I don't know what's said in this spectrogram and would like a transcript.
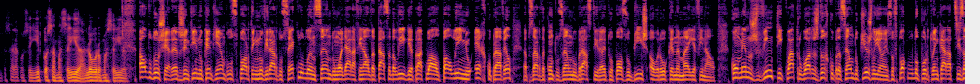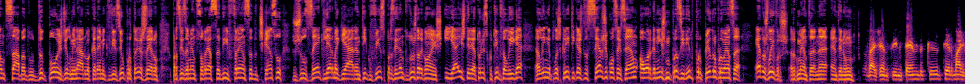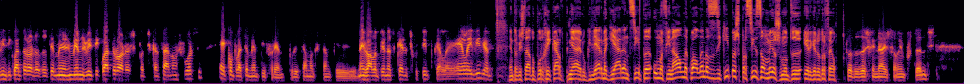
Aldo Ducher, argentino campeão pelo Sporting no virar do século, lançando um olhar à final da Taça da Liga para a qual Paulinho é recuperável, apesar da contusão no braço direito após o bis ao Aroca na meia final. Com menos 24 horas de recuperação do que os Leões, o Futebol Clube do Porto encara a decisão de sábado depois de eliminar o Académico de Viseu por 3-0. Precisamente sobre essa diferença de descanso, José Guilherme Aguiar, antigo vice vice-presidente dos Dragões e ex-diretor executivo da Liga, alinha pelas críticas de Sérgio Conceição ao organismo presidido por Pedro Proença. É dos livros, argumenta na Antena 1. Toda a gente entende que ter mais 24 horas ou ter menos 24 horas para descansar num esforço é completamente diferente. Por isso é uma questão que nem vale a pena sequer discutir, porque ela, ela é evidente. Entrevistado por Ricardo Pinheiro, Guilherme Aguiar antecipa uma final na qual ambas as equipas precisam mesmo de erguer o troféu. Todas as finais são importantes.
